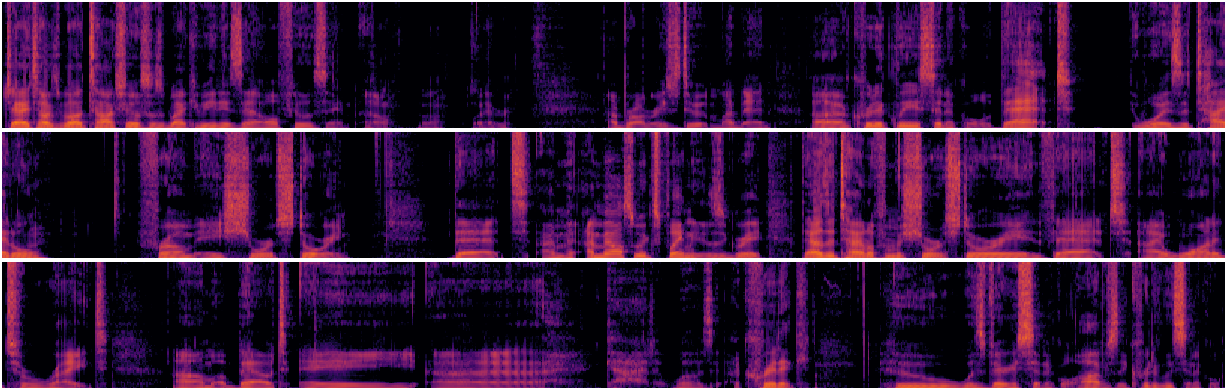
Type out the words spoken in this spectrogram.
Chad talks about talk shows hosted by comedians that all feel the same. Oh, well, whatever. I brought races to it. My bad. Uh, critically cynical. That was a title from a short story that I'm. I'm also explaining. This is great. That was a title from a short story that I wanted to write um, about a uh, God. What was it? A critic who was very cynical, obviously critically cynical.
